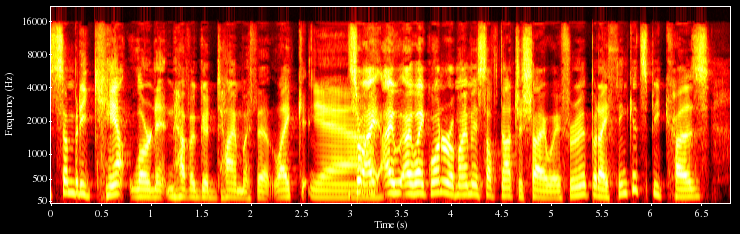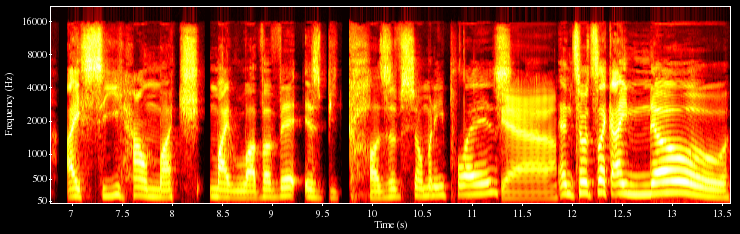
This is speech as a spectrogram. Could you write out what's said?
somebody can't learn it and have a good time with it. Like, yeah. so I, I, I like want to remind myself not to shy away from it, but I think it's because I see how much my love of it is because of so many plays. yeah. And so it's like I know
